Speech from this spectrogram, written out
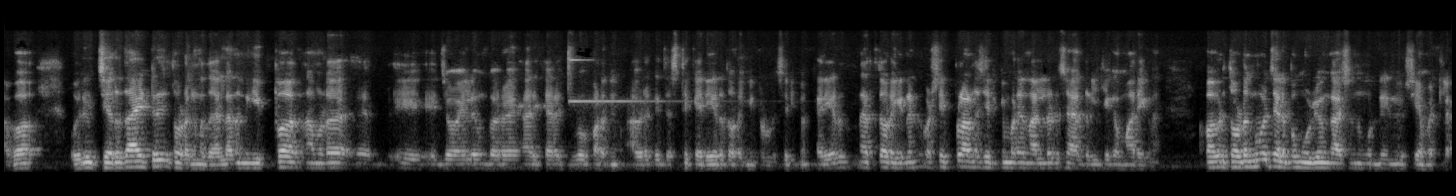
അപ്പൊ ഒരു ചെറുതായിട്ട് തുടങ്ങുന്നത് അല്ലാന്നുണ്ടെങ്കിൽ ഇപ്പൊ നമ്മുടെ ജോയലും കുറെ ആൾക്കാരൊക്കെ പറഞ്ഞു അവരൊക്കെ ജസ്റ്റ് കരിയർ തുടങ്ങിയിട്ടുള്ളൂ. ശരിക്കും കരിയർ നേരത്തെ തുടങ്ങിയിട്ടുണ്ട് പക്ഷെ ഇപ്പോഴാണ് ശരിക്കും പറയാൻ നല്ലൊരു സാലറിയിലേക്കൊക്കെ മാറിയിരിക്കുന്നത്. അപ്പൊ അവർ തുടങ്ങുമ്പോൾ ചിലപ്പോൾ മുഴുവൻ കാശൊന്നും കൊണ്ട് ഇൻവെസ്റ്റ് ചെയ്യാൻ പറ്റില്ല.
